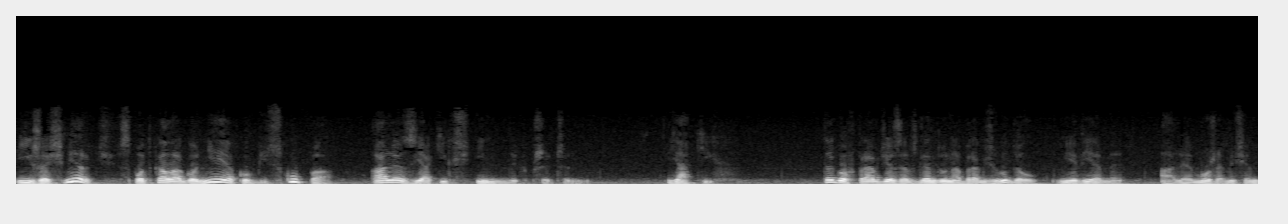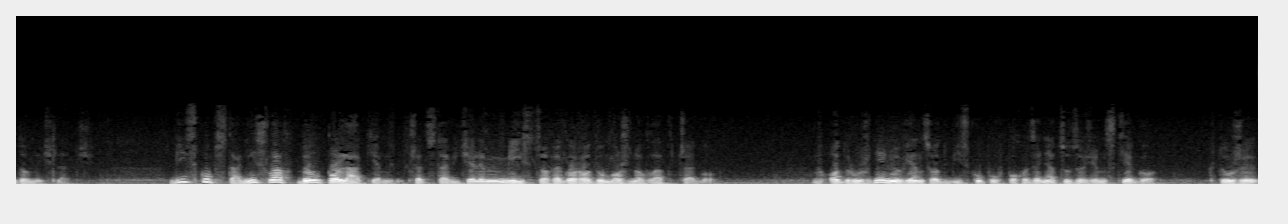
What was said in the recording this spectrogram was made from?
i że śmierć spotkała go nie jako biskupa, ale z jakichś innych przyczyn. Jakich? Tego wprawdzie ze względu na brak źródeł nie wiemy, ale możemy się domyślać. Biskup Stanisław był Polakiem, przedstawicielem miejscowego rodu możnowładczego. W odróżnieniu więc od biskupów pochodzenia cudzoziemskiego, którzy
